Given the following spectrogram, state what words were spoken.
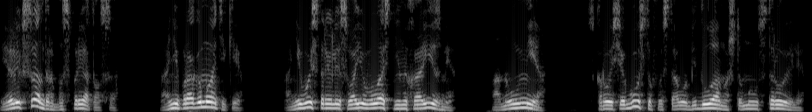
и Александр бы спрятался. Они прагматики. Они выстроили свою власть не на харизме, а на уме. Скройся, Густав, из того бедлама, что мы устроили.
